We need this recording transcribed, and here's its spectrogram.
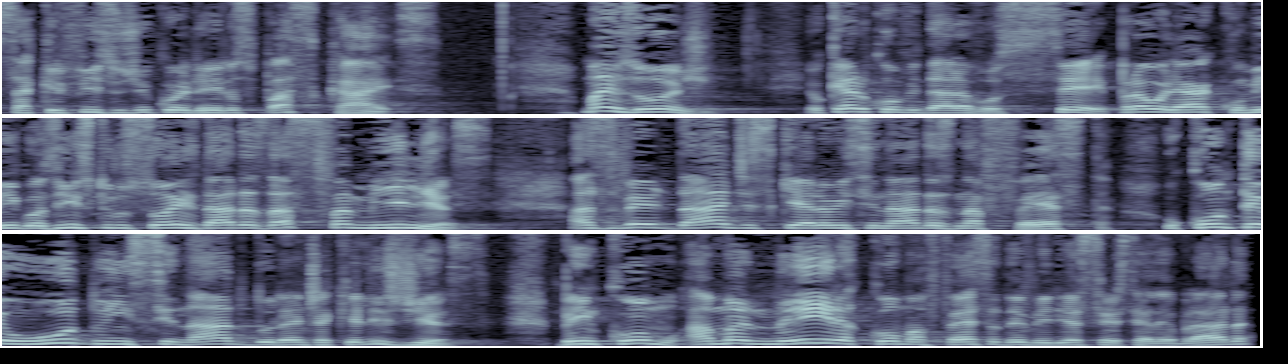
sacrifícios de cordeiros pascais. Mas hoje, eu quero convidar a você para olhar comigo as instruções dadas às famílias, as verdades que eram ensinadas na festa, o conteúdo ensinado durante aqueles dias bem como a maneira como a festa deveria ser celebrada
